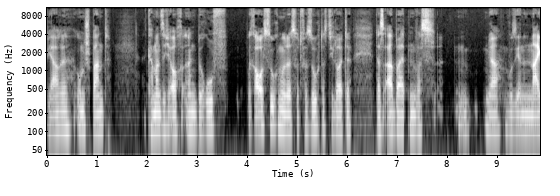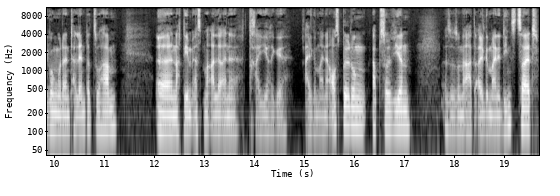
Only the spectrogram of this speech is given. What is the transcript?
Jahre umspannt, kann man sich auch einen Beruf raussuchen oder es wird versucht, dass die Leute das arbeiten, was ja, wo sie eine Neigung oder ein Talent dazu haben. Äh, nachdem erstmal alle eine dreijährige allgemeine Ausbildung absolvieren, also so eine Art allgemeine Dienstzeit,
